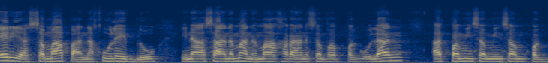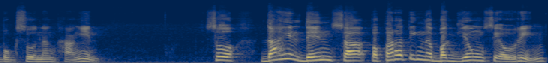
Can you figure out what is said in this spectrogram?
area sa mapa na kulay blue, inaasahan naman na makakaranas ng pag-ulan at paminsan-minsang pagbugso ng hangin. So, dahil din sa paparating na bagyong si Auring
